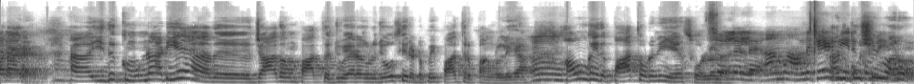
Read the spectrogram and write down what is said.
வராரு. இதுக்கு முன்னாடியே அது ஜாதகம் பார்த்து வேற ஒரு ஜோசியர்கிட்ட போய் பார்த்திருப்பாங்க இல்லையா. அவங்க இதை பார்த்த உடனே ஏன் சொல்லல? கொஸ்டின் வரும்.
